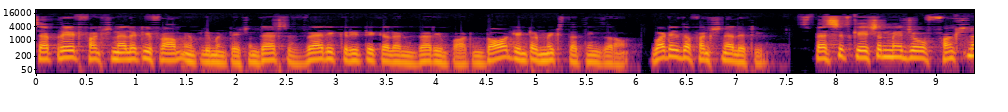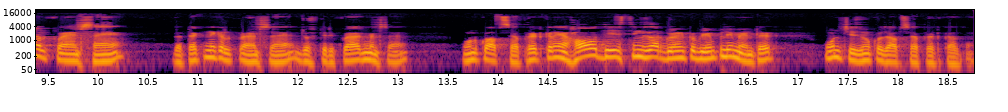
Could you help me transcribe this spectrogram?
separate functionality from implementation that's very critical and very important don't intermix the things around what is the functionality specification میں جو فنکشنل پوائنٹس ہیں ٹیکنیکل پوائنٹس ہیں جو اس کے ریکوائرمنٹس ہیں ان کو آپ سپریٹ کریں how these things are going to be implemented ان چیزوں کو جو آپ سپریٹ کر دیں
